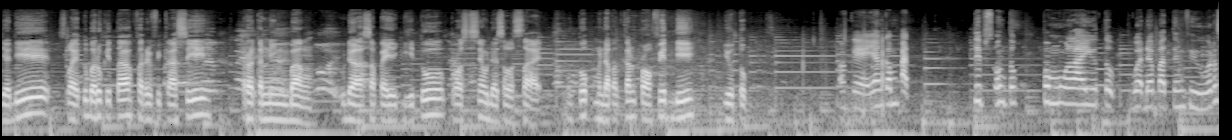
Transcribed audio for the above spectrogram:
Jadi setelah itu baru kita verifikasi rekening bank. Udah sampai gitu prosesnya udah selesai untuk mendapatkan profit di YouTube. Oke, yang keempat. Tips untuk pemula YouTube buat dapatin viewers,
